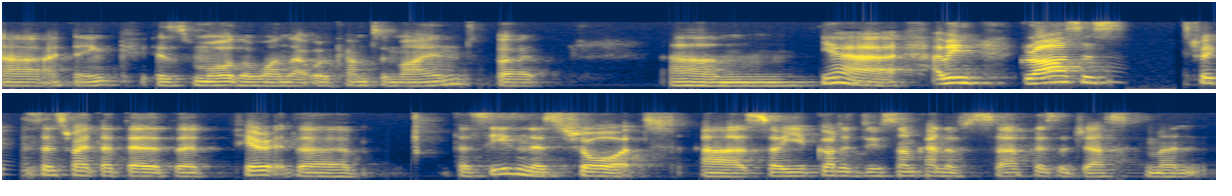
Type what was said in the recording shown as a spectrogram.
I think is more the one that would come to mind. But um, yeah, I mean, grass is tricky in the sense, right, that the the period the the season is short, uh, so you've got to do some kind of surface adjustment.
